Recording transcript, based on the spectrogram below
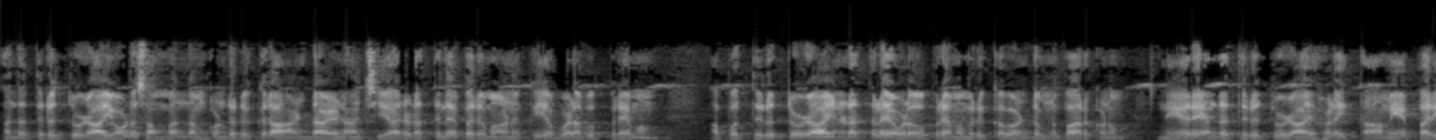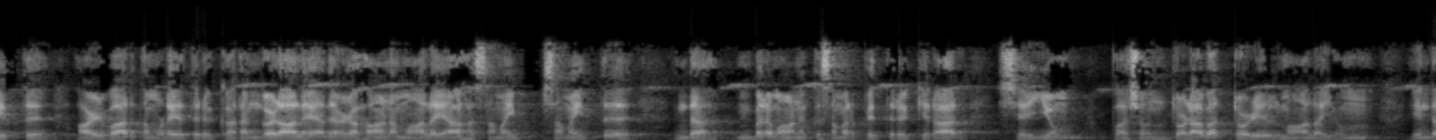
அந்த திருத்துழாயோடு சம்பந்தம் கொண்டிருக்கிற ஆண்டாள் நாச்சியாரிடத்திலே பெருமானுக்கு எவ்வளவு பிரேமம். அப்போ திருத்துழாயினிடத்துல எவ்வளவு பிரேமம் இருக்க வேண்டும்னு பார்க்கணும். நேரே அந்த திருத்துழாய்களை தாமே பறித்து ஆழ்வார் தம்முடைய திருக்கரங்களாலே அது அழகான மாலையாக சமை சமைத்து இந்த எம்பெருமானுக்கு சமர்ப்பித்திருக்கிறார். செய்யும் பசுந்துளவ தொழில் மாலையும். இந்த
